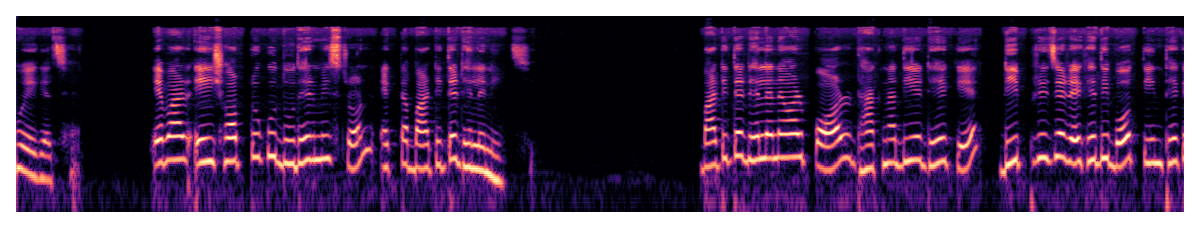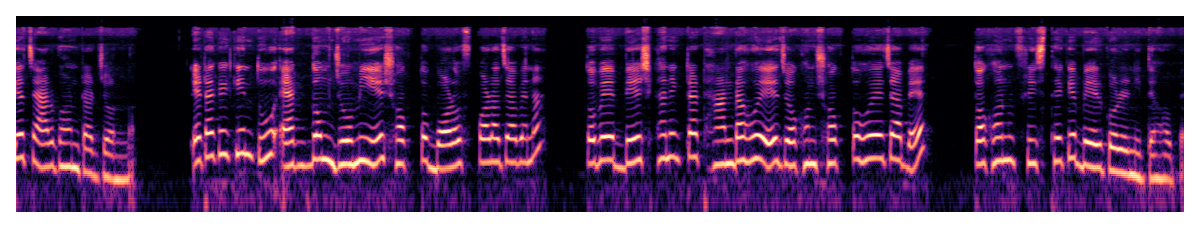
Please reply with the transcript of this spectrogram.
হয়ে গেছে। এবার এই সবটুকু দুধের মিশ্রণ একটা বাটিতে ঢেলে নিচ্ছি। বাটিতে ঢেলে নেওয়ার পর ঢাকনা দিয়ে ঢেকে ডিপ ফ্রিজে রেখে দিব তিন থেকে চার ঘণ্টার জন্য। এটাকে কিন্তু একদম জমিয়ে শক্ত বরফ করা যাবে না, তবে বেশ খানিকটা ঠান্ডা হয়ে যখন শক্ত হয়ে যাবে, তখন ফ্রিজ থেকে বের করে নিতে হবে।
